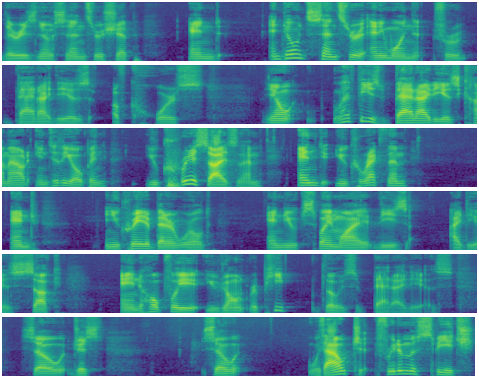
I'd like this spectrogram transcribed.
there is no censorship. And and don't censor anyone for bad ideas of course. You know let these bad ideas come out into the open. You criticize them and you correct them and and you create a better world and you explain why these ideas suck. And hopefully you don't repeat those bad ideas. So just so without freedom of speech,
